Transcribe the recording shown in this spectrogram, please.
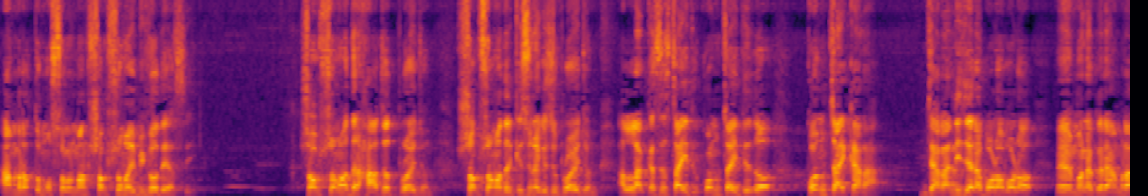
আমরা তো মুসলমান সবসময় বিপদে আছি। সবসময় আমাদের হাজত প্রয়োজন সবসময় আমাদের কিছু না কিছু প্রয়োজন। আল্লাহর কাছে চাইতে, কম চাইতে তো, কম চাই কারা? যারা নিজেরা বড় বড় মনে করে আমরা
